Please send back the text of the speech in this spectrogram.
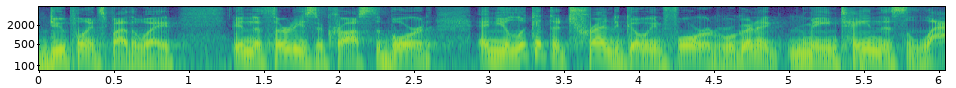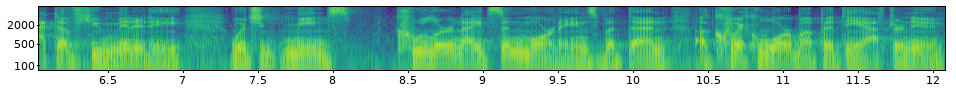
Dew points, by the way, in the 30s across the board. And you look at the trend going forward, we're going to maintain this lack of humidity, which means cooler nights and mornings, but then a quick warm up at the afternoon.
